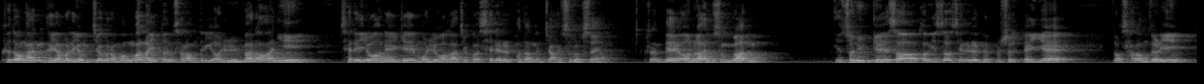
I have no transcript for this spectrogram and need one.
그동안 그야말로 영적으로 목말라 있던 사람들이 얼마나 많이 세례 요한에게 몰려와 가지고 세례를 받았는지 알 수가 없어요. 그런데 어느 한 순간 예수님께서 거기서 세례를 베푸실 때에 또 사람들이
